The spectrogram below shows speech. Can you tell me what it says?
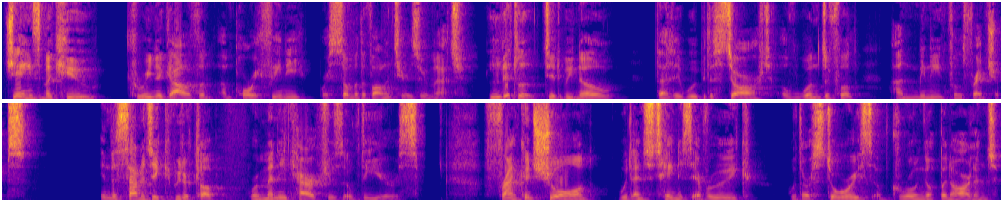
James McHugh, Karina Galvin, and Porrig Feeney were some of the volunteers we met. Little did we know that it would be the start of wonderful and meaningful friendships. In the Saturday Computer Club were many characters over the years. Frank and Sean would entertain us every week with their stories of growing up in Ireland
